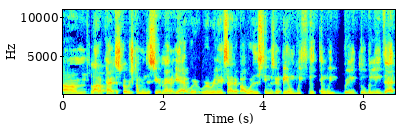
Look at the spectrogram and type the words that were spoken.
Um, a lot of Panthers coverage coming this year, man. Yeah, we're we're really excited about where this team is going to be, and we th- and we really do believe that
